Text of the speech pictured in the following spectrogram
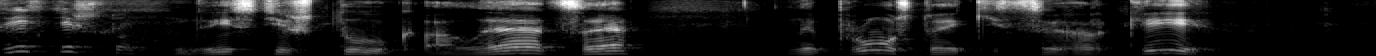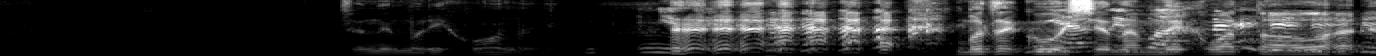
200 штук. 200 штук. Але це не просто якісь цигарки. Це не марихуана, ні? Ні. Бо такого ще нам не хватало.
